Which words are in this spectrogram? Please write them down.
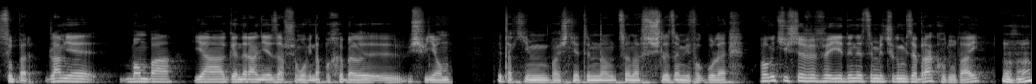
Super. Dla mnie bomba. Ja generalnie zawsze mówię na pochybel y, świniom, takim właśnie tym, no, co nas śledzą i w ogóle. Powiem Ci szczerze, że jedyne, co mi, czego mi zabrakło tutaj, Mhm.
